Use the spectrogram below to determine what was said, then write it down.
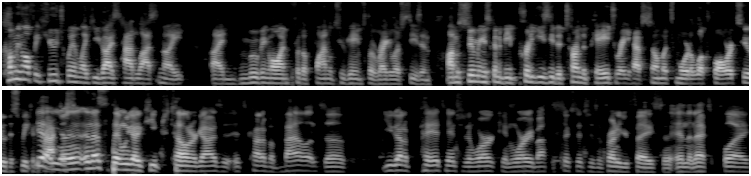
Coming off a huge win like you guys had last night, uh, moving on for the final two games of the regular season, I'm assuming it's going to be pretty easy to turn the page where you have so much more to look forward to this week in yeah, practice. Yeah, and that's the thing we got to keep telling our guys. It's kind of a balance of you got to pay attention and work and worry about the six inches in front of your face and, and the next play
